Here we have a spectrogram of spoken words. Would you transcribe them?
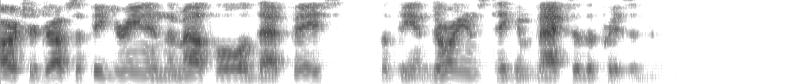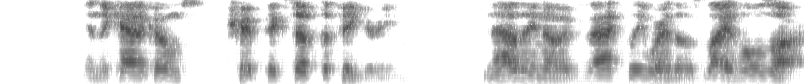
Archer drops a figurine in the mouth hole of that face, but the Andorians take him back to the prison. In the catacombs, Trip picks up the figurine. Now they know exactly where those light holes are.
